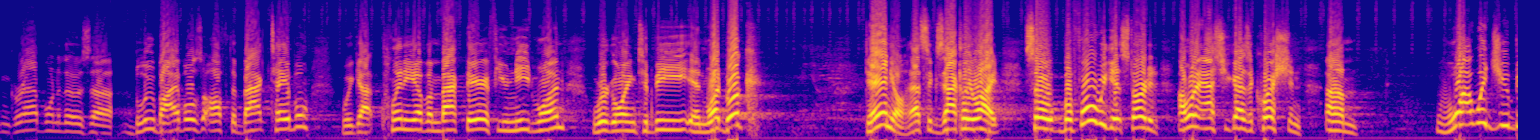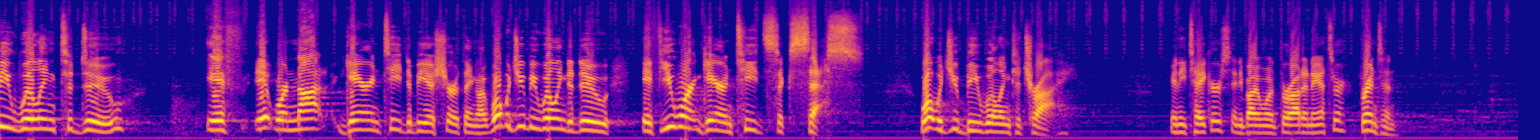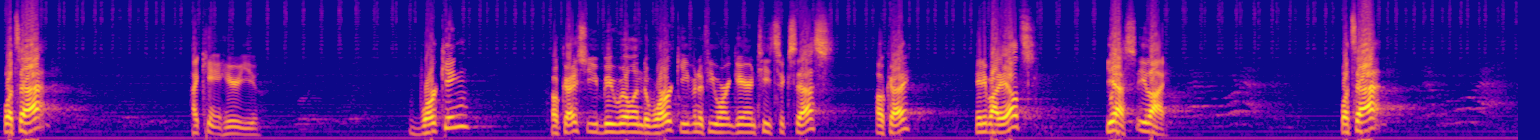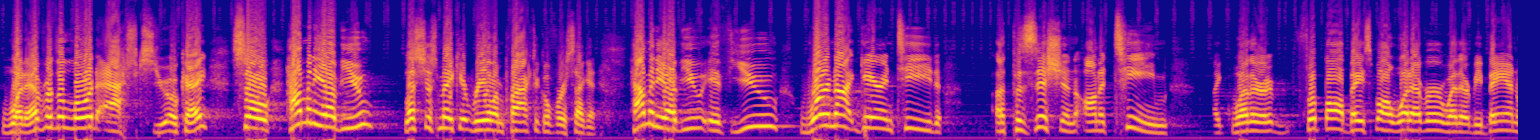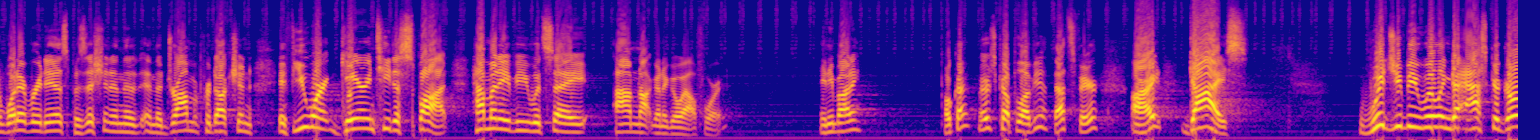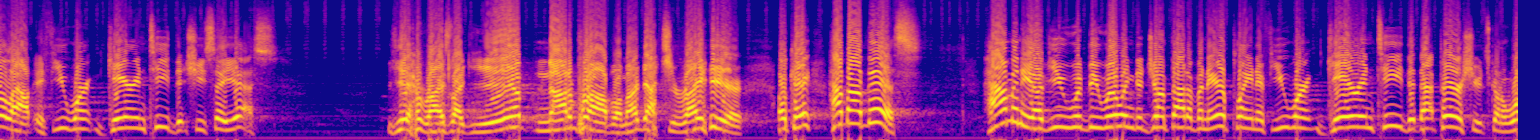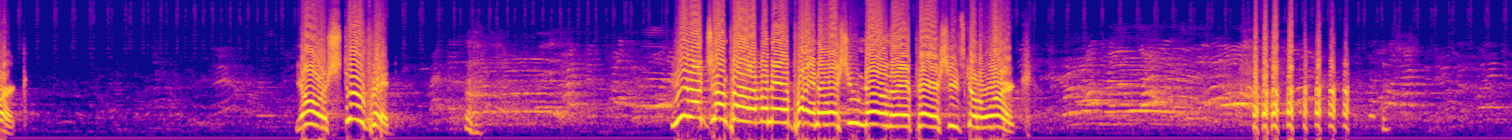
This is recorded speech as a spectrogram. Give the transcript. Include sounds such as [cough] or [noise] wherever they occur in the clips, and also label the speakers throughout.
Speaker 1: and grab one of those uh, blue Bibles off the back table. We got plenty of them back there if you need one. We're going to be in what book? Daniel. That's exactly right. So before we get started, I want to ask you guys a question. Um, what would you be willing to do if it were not guaranteed to be a sure thing? Like, what would you be willing to do if you weren't guaranteed success? What would you be willing to try? Any takers? Anybody want to throw out an answer? Brenton. What's that? I can't hear you. Working? Okay, so you'd be willing to work even if you weren't guaranteed success? Okay. Anybody else? Yes, Eli. What's that? Whatever the Lord asks you, okay? So, how many of you, let's just make it real and practical for a second. How many of you, if you were not guaranteed a position on a team, like whether football, baseball, whatever, whether it be band, whatever it is, position in the in the drama production, if you weren't guaranteed a spot, how many of you would say, "I'm not going to go out for it"? Anybody? Okay, there's a couple of you. That's fair. All right, guys, would you be willing to ask a girl out if you weren't guaranteed that she'd say yes? Yeah, Rye's like, "Yep, not a problem. I got you right here." Okay, how about this? How many of you would be willing to jump out of an airplane if you weren't guaranteed that that parachute's going to work? Y'all are stupid. [laughs] you don't jump out of an airplane unless you know that parachute's going to work.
